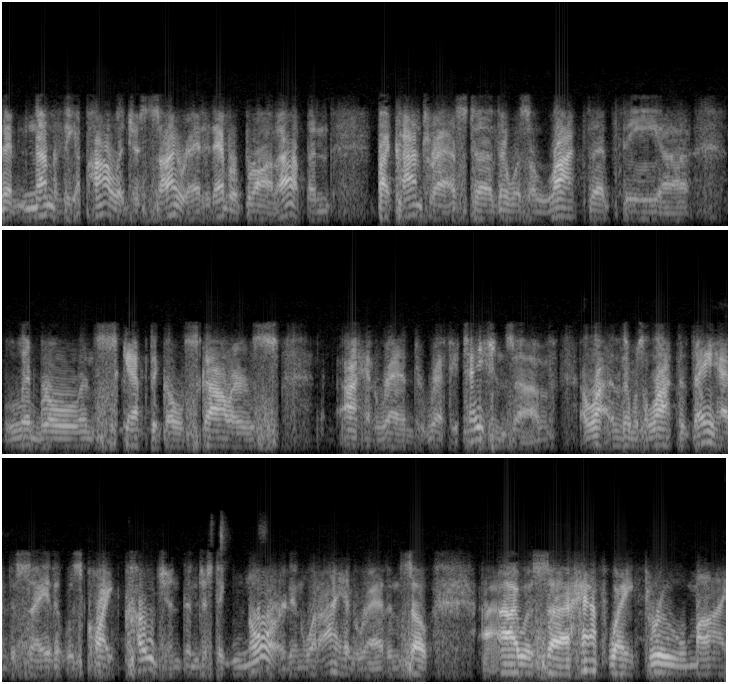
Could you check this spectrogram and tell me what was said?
that none of the apologists I read had ever brought up, and by contrast, uh, there was a lot that the uh, liberal and skeptical scholars I had read refutations of. Lot, there was a lot that they had to say that was quite cogent and just ignored in what I had read. And so I was uh, halfway through my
